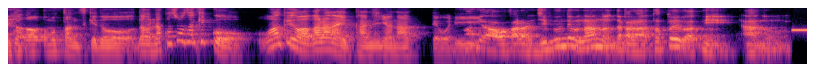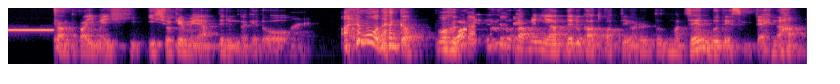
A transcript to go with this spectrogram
伺おうと思ったんですけど、だから中島さん結構わけがわからない感じにはなっており。わけがわからない。自分でも何の、だから例えばね、あの、さんとか今一生懸命やってるんだけど、はい、あれもうなんかもう、何のためにやってるかとかって言われると、まあ、全部ですみたいな。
